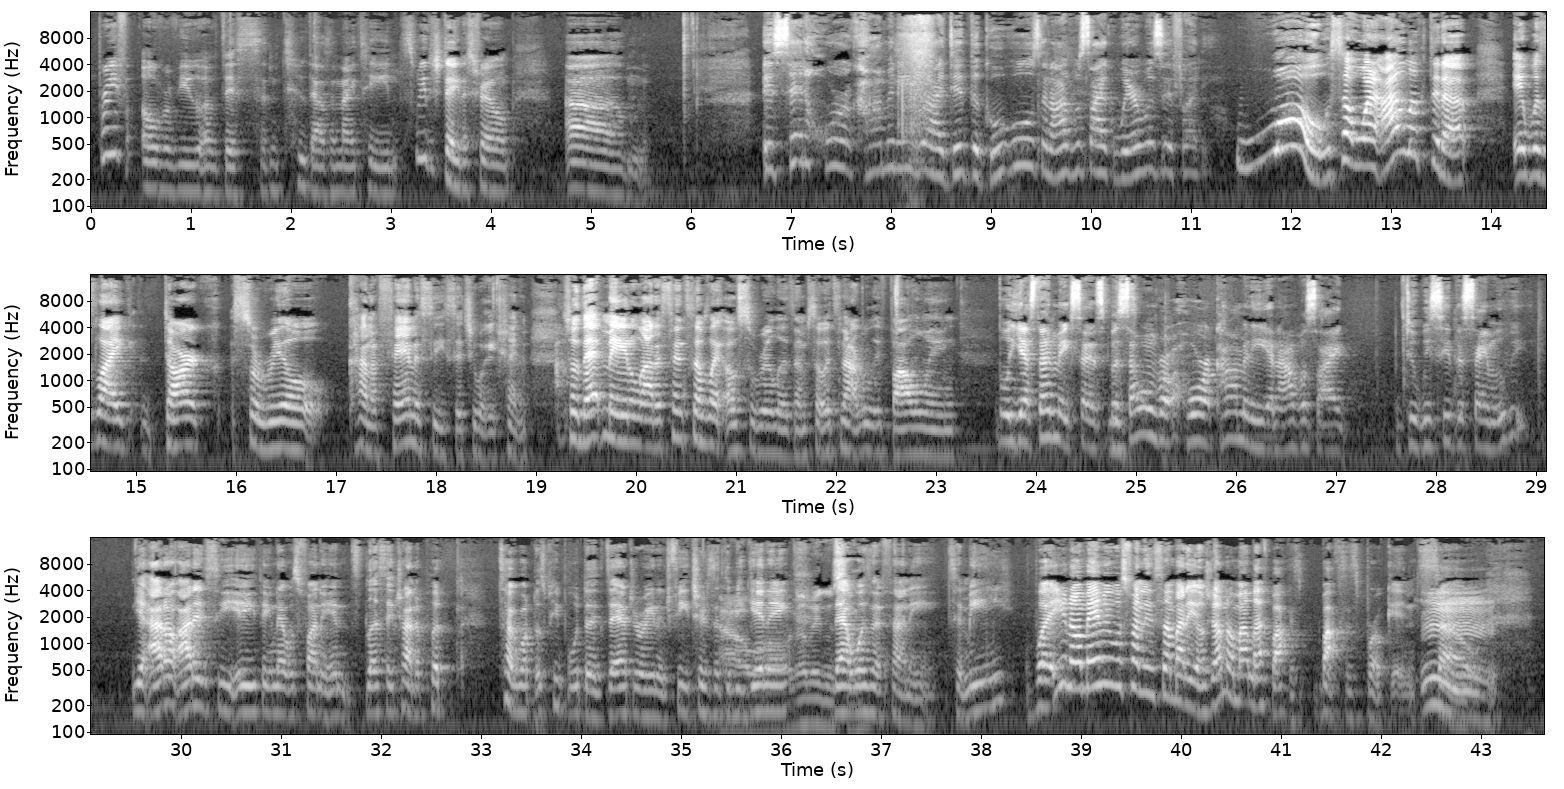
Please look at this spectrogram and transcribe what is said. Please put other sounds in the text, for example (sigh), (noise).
brief overview of this 2019 Swedish Danish film. Um, it said horror comedy when I did the Googles, and I was like, where was it funny? Whoa! So when I looked it up, it was like dark, surreal kind of fantasy situation. So that made a lot of sense. I was like, oh, surrealism. So it's not really following. Well, yes, that makes sense. But someone wrote horror comedy, and I was like, do we see the same movie? Yeah, I don't. I didn't see anything that was funny unless they try to put talk about those people with the exaggerated features at the Oh, beginning. well, nobody That wasn't funny to me. But you know, maybe it was funny to somebody else. Y'all know my left box is, box is broken, so. Mm.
